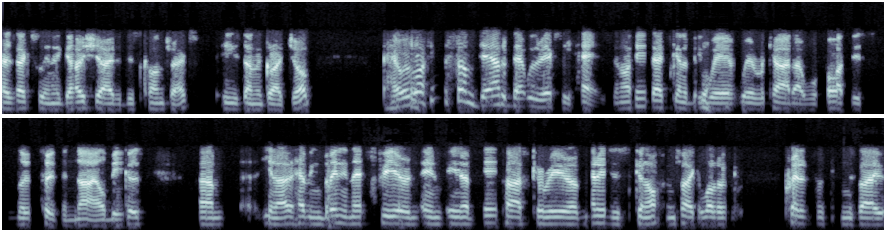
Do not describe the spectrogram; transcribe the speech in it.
has actually negotiated this contract, he's done a great job. However, I think there's some doubt about whether he actually has, and I think that's going to be where, where Ricciardo will fight this tooth and nail because, um, you know, having been in that sphere in, in, in a past career, managers can often take a lot of credit for things they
